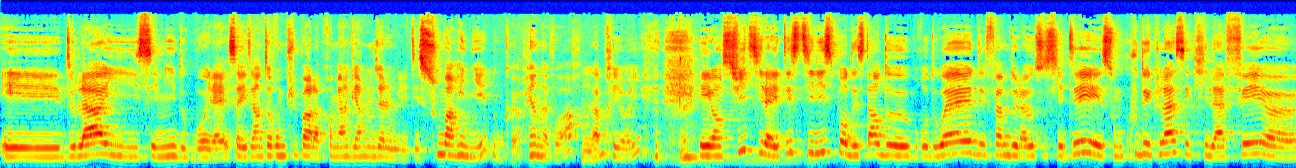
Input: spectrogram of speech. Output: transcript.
Et de là, il s'est mis. Donc, bon, ça a été interrompu par la Première Guerre mondiale où il était sous-marinier, donc euh, rien à voir, mhm. a priori. et ensuite, il a été styliste pour des stars de Broadway, des femmes de la haute société. Et son coup d'éclat, c'est qu'il a fait euh,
